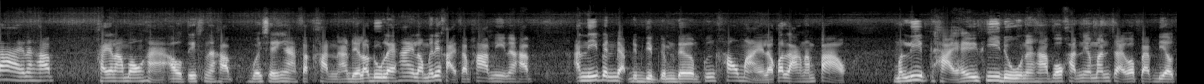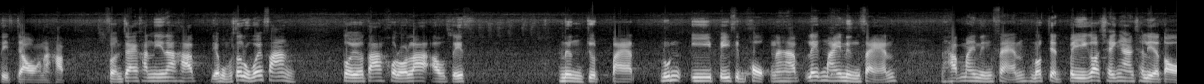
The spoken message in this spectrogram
ได้นะครับ ใครกำลังมองหาอัลติสนะครับไว้ใช้งานสักคันนะเดี๋ยวเราดูแลให้เราไม่ได้ขายสภาพนี้นะครับ อันนี้เป็นแบบดิบๆเดิมๆเพิ่งเข้าใหม่แล้วก็ล้างน้ำเปล่ามารีบถ่ายให้พี่ดูนะครับเพราะคันนี้มั่นใจว่าแป๊บเดียวติดจองนะครับ สนใจคันนี้นะครับ เดี๋ยวผมสรุปให้ฟัง Toyota Corolla Altis 1.8 รุ่น E ปี 16 นะครับ เลขไม้1 0 0 0 0 0นะครับไม้1 0 0 0 0 0รถ 7 ปีก็ใช้งานเฉลี่ยต่อ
